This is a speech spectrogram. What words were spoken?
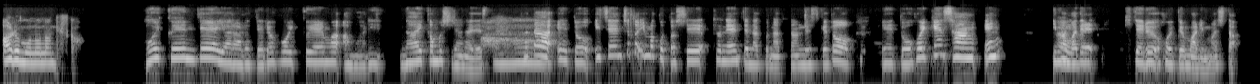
あるものなんですか？保育園でやられてる。保育園はあまりないかもしれないです。ただ、えー、と以前ちょっと今今年去年ってなくなったんですけど、えー、と保育園3園？今まで来てる保育園もありました。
